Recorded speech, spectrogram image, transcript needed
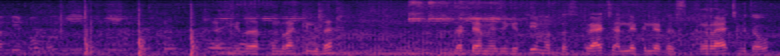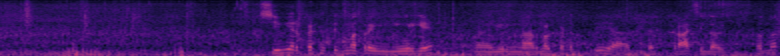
ಒಂದಿಟ್ಟು ಇದು ಕುಂದ್ರಾಕಿಲ್ಲಿದೆ ಇದು ಡ್ಯಾಮೇಜ್ ಆಗೈತಿ ಮತ್ತು ಸ್ಕ್ರ್ಯಾಚ್ ಅಲ್ಲೇಟ್ ಇಲ್ಲೇಟ್ ಸ್ಕ್ರ್ಯಾಚ್ ಬಿದ್ದಾವೆ. ಸಿವಿಯರ್ ಪೆಟ್ಟು ಹತ್ತಿದ್ದು ಮಾತ್ರ ಇವ್ರಿಗೆ. ಇವ್ರಿಗೆ ನಾರ್ಮಲ್ ಪೆಟ್ಟು ಹತ್ತಿ ಇಲ್ಲ ಅವ್ರಿಗೆ ಹೌದಲ್ಲ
